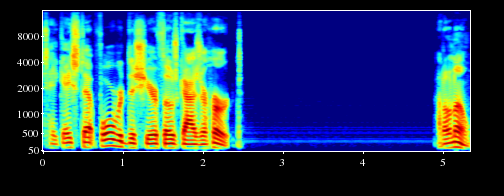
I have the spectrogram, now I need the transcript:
take a step forward this year if those guys are hurt? I don't know.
